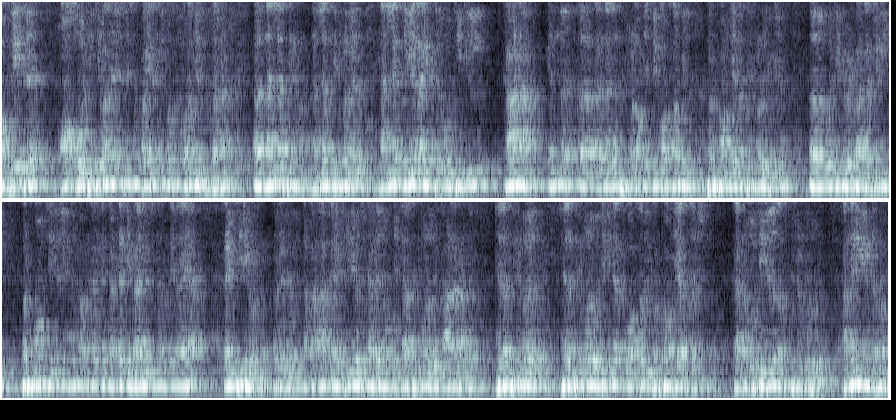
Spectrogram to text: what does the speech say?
ഓഫ് ലൈറ്റ് വന്നതിന് ശേഷം പൈറസി കുറച്ച് കുറഞ്ഞിട്ടുണ്ട് കാരണം നല്ല സിനിമ നല്ല സിനിമകൾ നല്ല ക്ലിയർ ആയിട്ട് ഒ ടി ടിയിൽ കാണാം എന്ന് നല്ല സിനിമകൾ ഓബിയസ്ലി ബോക്സ് ഓഫിൽ പെർഫോം ചെയ്യുന്ന സിനിമകൾ ഒരിക്കലും ഒറ്റ ഒഴിവാക്കാൻ അല്ലെങ്കിൽ പെർഫോം ചെയ്തില്ലെങ്കിലും അവർക്ക് അതിന്റെ കണ്ടന്റ് ഇവാലുവേഷൻ അവരുടേതായ ക്രൈറ്റീരിയ ഉണ്ട്. അവർക്ക് അപ്പം ആ ക്രൈറ്റീരിയ വെച്ചിട്ട് അവർ നോക്കി എല്ലാ സിനിമകളും കാണാറുണ്ട്. ചില സിനിമകൾ ചില സിനിമകൾ ഒ ടി ടിക്കാർക്ക് ബോക്സ് ഓഫിൽ പെർഫോം ചെയ്യാത്തത് ഇഷ്ടം കാരണം ഒ സബ്സ്ക്രിപ്ഷൻ കൂടുതൽ. അങ്ങനെയൊക്കെയുണ്ട്. അപ്പം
